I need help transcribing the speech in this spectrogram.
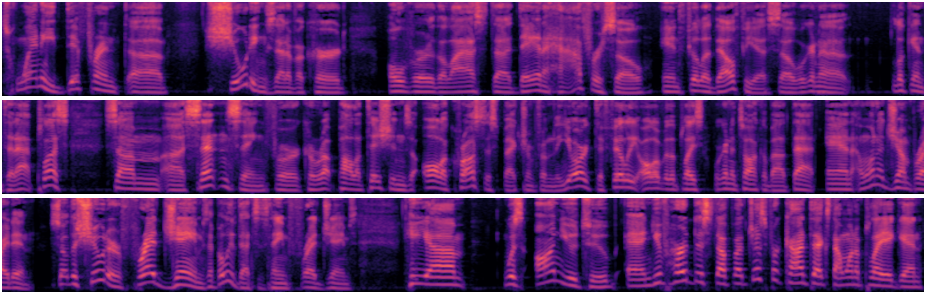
20 different uh, shootings that have occurred over the last uh, day and a half or so in Philadelphia. So we're going to look into that. Plus, some uh, sentencing for corrupt politicians all across the spectrum from New York to Philly, all over the place. We're going to talk about that. And I want to jump right in. So the shooter, Fred James, I believe that's his name, Fred James, he um, was on YouTube, and you've heard this stuff, but just for context, I want to play again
